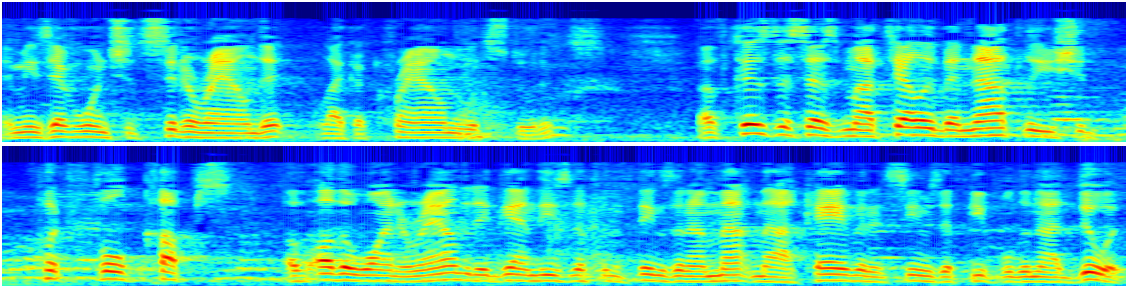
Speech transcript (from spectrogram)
It means everyone should sit around it like a crown with students. Rav Chizda says mateli benatli. You should put full cups of other wine around it. Again, these are the things that are not ma'akev, and it seems that people do not do it.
